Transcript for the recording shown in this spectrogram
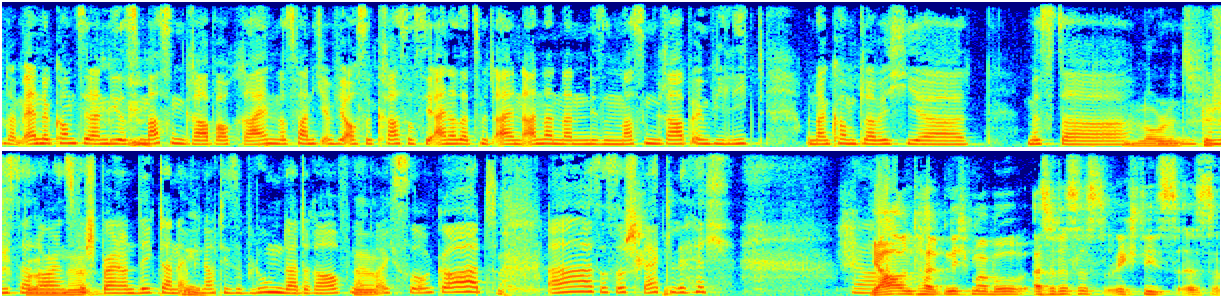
Und am Ende kommt sie dann in dieses Massengrab auch rein. Das fand ich irgendwie auch so krass, dass sie einerseits mit allen anderen dann in diesem Massengrab irgendwie liegt und dann kommt, glaube ich, hier Mr. Lawrence Fishburne, Mr. Lawrence ne? Fishburne und legt dann irgendwie noch diese Blumen da drauf und dann war ich so, oh Gott, ah, es ist so schrecklich. Ja. ja. und halt nicht mal wo, also das ist richtig, es,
